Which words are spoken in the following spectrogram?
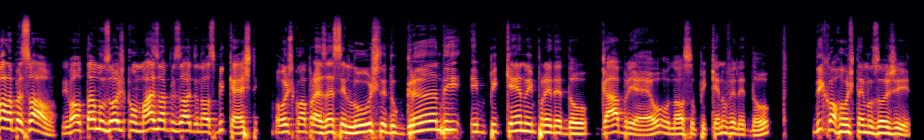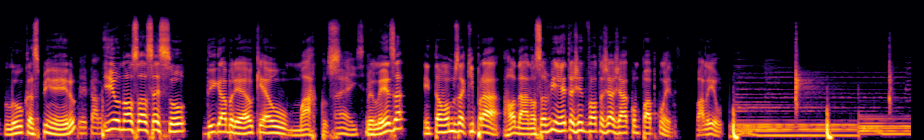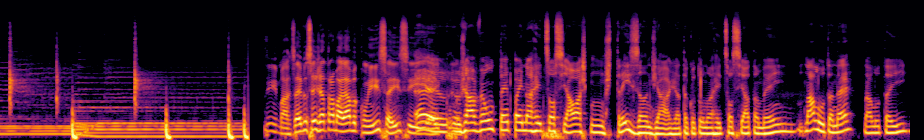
Fala pessoal, e voltamos hoje com mais um episódio do nosso Bicast. Hoje com a presença ilustre do grande e pequeno empreendedor Gabriel, o nosso pequeno vendedor. De co-host temos hoje Lucas Pinheiro Eita, e o nosso assessor de Gabriel, que é o Marcos. É isso aí. Beleza? Então vamos aqui para rodar a nossa vinheta e a gente volta já já com o papo com eles. Valeu! Marcos. Aí você já trabalhava com isso aí? Se, É, aí, eu, como- eu já venho um tempo aí na rede social, acho que uns três anos já, já tá que eu tô na rede social também, na luta, né? Na luta aí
